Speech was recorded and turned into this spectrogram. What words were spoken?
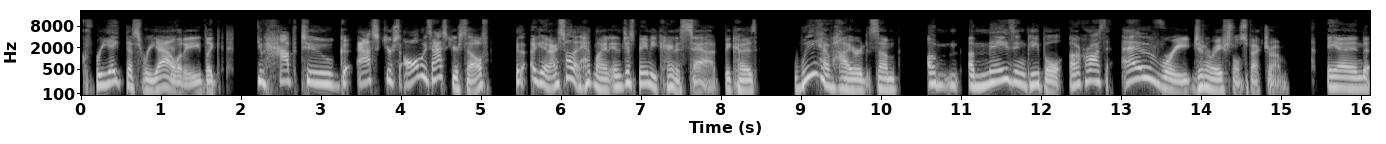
create this reality, like you have to ask yourself, always ask yourself. Again, I saw that headline and it just made me kind of sad because we have hired some um, amazing people across every generational spectrum, and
